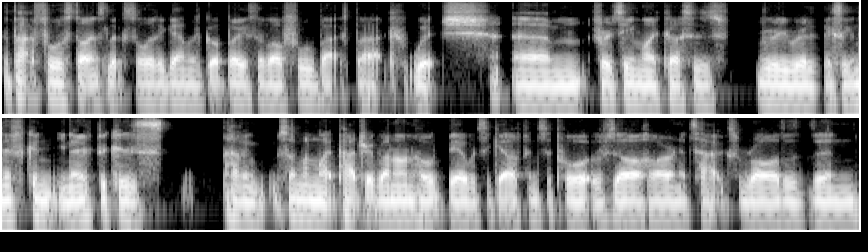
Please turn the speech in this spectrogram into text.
the back four starting to look solid again. We've got both of our fullbacks back, which um, for a team like us is really, really significant. You know, because having someone like Patrick Van Aanholt be able to get up in support of Zaha in attacks rather than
